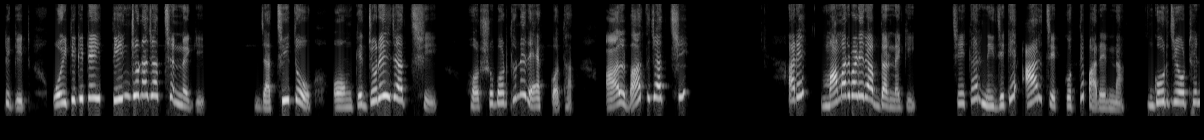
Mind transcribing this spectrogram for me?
টিকিট। ওই টিকিটেই তিনজনা যাচ্ছেন নাকি? যাচ্ছি তো, অঙ্কের জোরেই যাচ্ছি। হর্ষবর্ধনের এক কথা, আলবাত যাচ্ছি। আরে, মামার বাড়ির আবদার নাকি? চেকার নিজেকে আর চেক করতে পারেন না। গর্জে ওঠেন।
